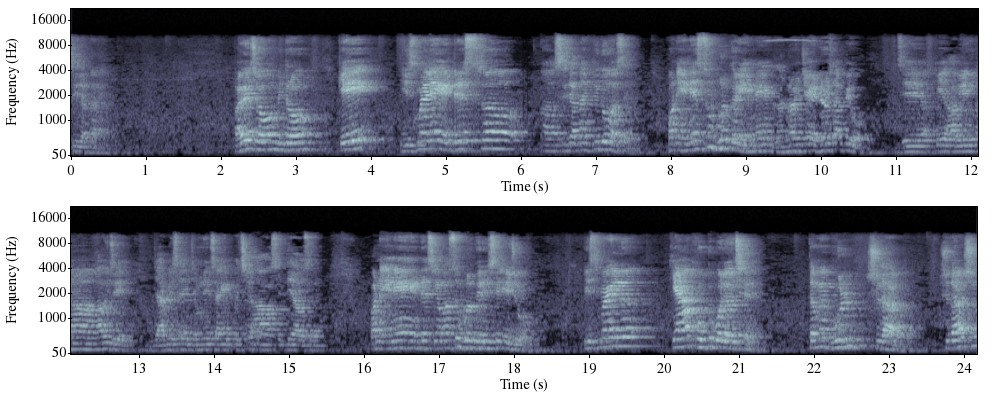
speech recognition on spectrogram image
સી જતાને હવે જો મિત્રો, કે ઇસ્માઇલે એડ્રેસ સિજાતાને કીધો હશે, પણ એને શું ભૂલ કરી? એને ઘરનો જે એડ્રેસ આપ્યો, જે કે આવી રીતના આવજે ડાબી સાઈડ જમણી સાઈડ પછી આ આવશે આવશે પણ એને એડ્રેસ કહેવામાં શું ભૂલ કરી છે એ જો ઇસ્માઇલ ક્યાં ખોટું બોલ્યો છે? તમે ભૂલ સુધારો. સુધારશો?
